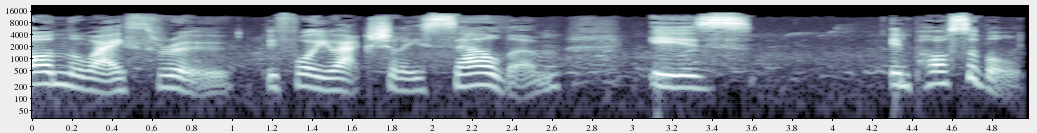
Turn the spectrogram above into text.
on the way through before you actually sell them is impossible.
